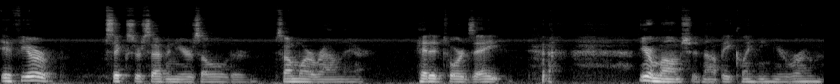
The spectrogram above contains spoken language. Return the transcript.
if you're six or seven years old or somewhere around there, headed towards eight, your mom should not be cleaning your room.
